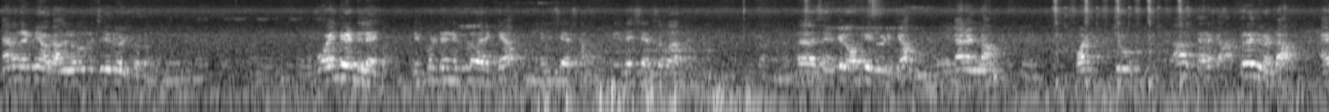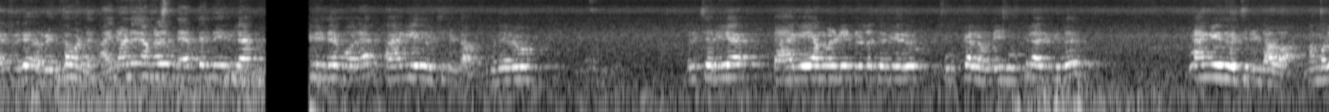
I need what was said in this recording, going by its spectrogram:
ഞാൻ നെട്ടി നോക്കാം. നിങ്ങളൊന്ന് ചെയ്ത് നോക്കിക്കോളൂ. പോയിന്റ് കണ്ടില്ലേ? നിപ്പിൾ ടു നിപ്പിൾ വരയ്ക്കുക അതിന് ശേഷം ഇതേ ശേഷം ഭാഗം ശരിക്ക് ലോക്ക് ചെയ്ത് പിടിക്കാം. ഞാൻ എണ്ണം. വൺ ടു ആ തിരക്ക് അത്ര ഇത് വേണ്ട. അതിനൊരു റിഥമുണ്ട് അതിനാണ് ഞങ്ങൾ നേരത്തെ എന്ത് ചെയ്തില്ല? ഇതേപോലെ ടാഗ് ചെയ്ത് വെച്ചിട്ടുണ്ടാവും. ഇവിടെ ഒരു ഒരു ചെറിയ ടാഗ് ചെയ്യാൻ വേണ്ടിയിട്ടുള്ള ചെറിയൊരു ഹുക്കെല്ലാം ഉണ്ട്. ഈ ഹുക്കിലായിരിക്കും ഇത് ഹാങ് ചെയ്ത് വെച്ചിട്ടുണ്ടാവുക. നമ്മൾ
